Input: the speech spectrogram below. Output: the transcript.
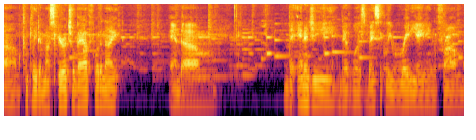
um, completed my spiritual bath for the night, and um, the energy that was basically radiating from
